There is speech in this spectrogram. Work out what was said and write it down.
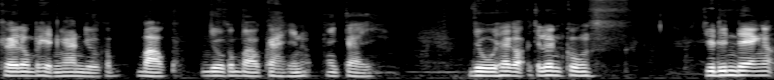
เคยลงไปเห็นงานอยู่กับบ่าวอยู่กับบ่าวไก่เนาะไอ้ไก่ อยู่ใช่ก็เจริญกรุงอยู่ดินแดงเนาะ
